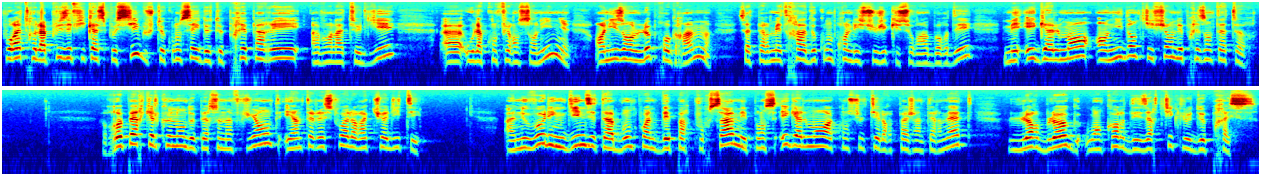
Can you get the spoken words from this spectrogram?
Pour être la plus efficace possible, je te conseille de te préparer avant l'atelier euh, ou la conférence en ligne en lisant le programme. Ça te permettra de comprendre les sujets qui seront abordés, mais également en identifiant les présentateurs. Repère quelques noms de personnes influentes et intéresse-toi à leur actualité. À nouveau, LinkedIn, c'est un bon point de départ pour ça, mais pense également à consulter leur page internet, leur blog ou encore des articles de presse.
